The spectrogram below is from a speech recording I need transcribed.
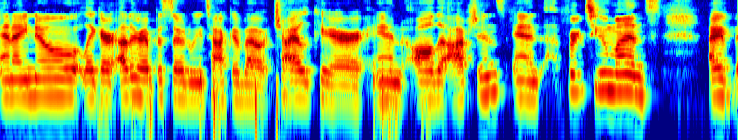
And I know, like our other episode, we talk about childcare and all the options. And for two months, I've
